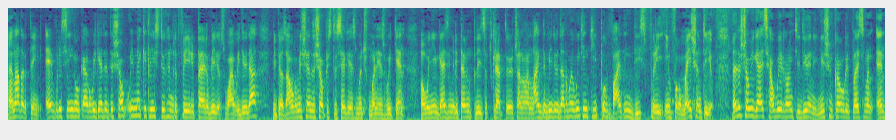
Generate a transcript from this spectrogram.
Another thing, every single car we get at the shop we make at least 200 free repair videos. Why we do that? Because our mission at the shop is to save you as much money as we can. All we need guys in return, please subscribe to our channel and like the video, that way we can keep providing this free information to you. Let us show you guys how we're going to do an ignition coil replacement and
